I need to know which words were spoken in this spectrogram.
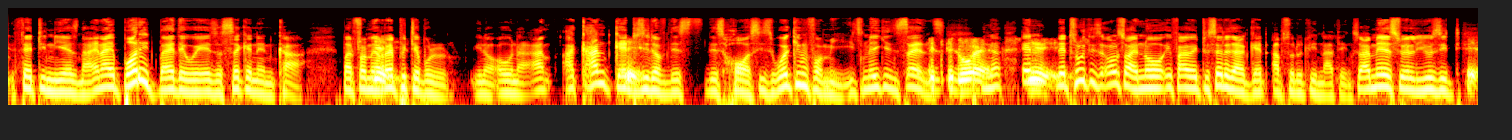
Yeah. 13 years now, and I bought it by the way as a second-hand car, but from a reputable you know owner. I'm I can't get Yeah. rid of this this horse. It's working for me. It's making sense. It, it works. You know? And Yeah. the truth is also, I know if I were to sell it, I'll get absolutely nothing. So I may as well use it Yes.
